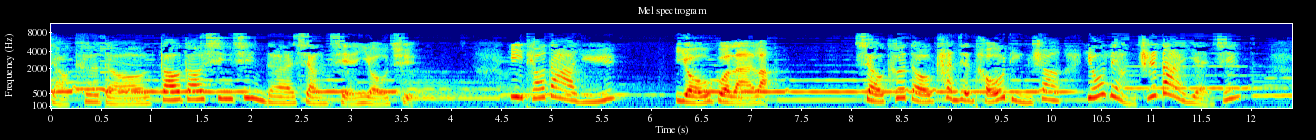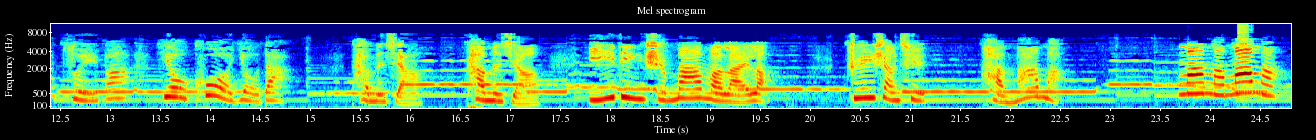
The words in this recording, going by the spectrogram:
小蝌蚪高高兴兴地向前游去。一条大鱼游过来了。小蝌蚪看见头顶上有两只大眼睛，嘴巴又阔又大。他们想，他们想，一定是妈妈来了。追上去喊妈妈，妈妈，妈妈。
